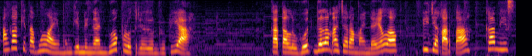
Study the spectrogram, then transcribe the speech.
Angka kita mulai mungkin dengan 20 triliun rupiah. Kata Luhut dalam acara Main Dialog di Jakarta, Kamis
